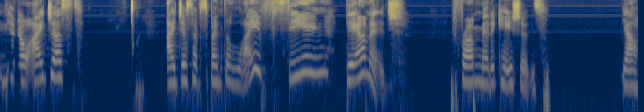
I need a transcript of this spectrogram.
you know, I just I just have spent a life seeing damage from medications. Yeah,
